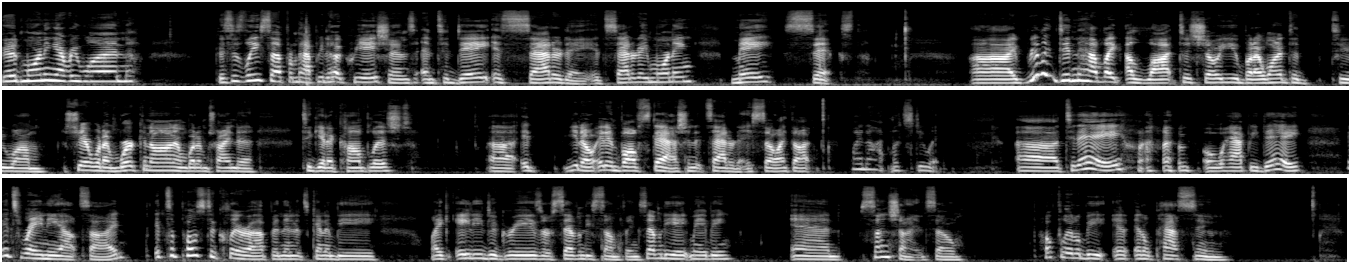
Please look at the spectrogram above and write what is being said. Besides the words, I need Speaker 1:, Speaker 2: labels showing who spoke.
Speaker 1: Good morning, everyone. This is Lisa from Happy to Hook Creations, and today is Saturday. It's Saturday morning, May 6th. Uh, I really didn't have like a lot to show you, but I wanted to to um, share what I'm working on and what I'm trying to to get accomplished. Uh, it you know it involves stash, and it's Saturday, so I thought, why not? Let's do it. Uh, today, oh happy day! It's rainy outside it's supposed to clear up and then it's going to be like 80 degrees or 70 something, 78 maybe, and sunshine. So hopefully it'll be, it, it'll pass soon.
